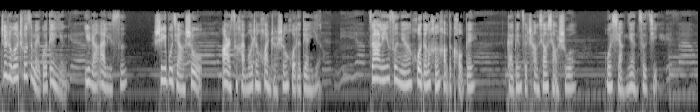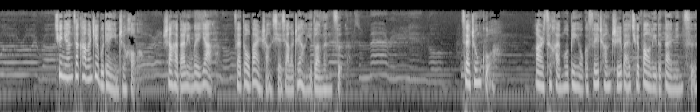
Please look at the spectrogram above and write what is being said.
这首歌出自美国电影《依然爱丽丝》，是一部讲述阿尔茨海默症患者生活的电影，在二零一四年获得了很好的口碑。改编自畅销小说《我想念自己》。去年在看完这部电影之后，上海白领魏亚在豆瓣上写下了这样一段文字：在中国，阿尔茨海默病有个非常直白却暴力的代名词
